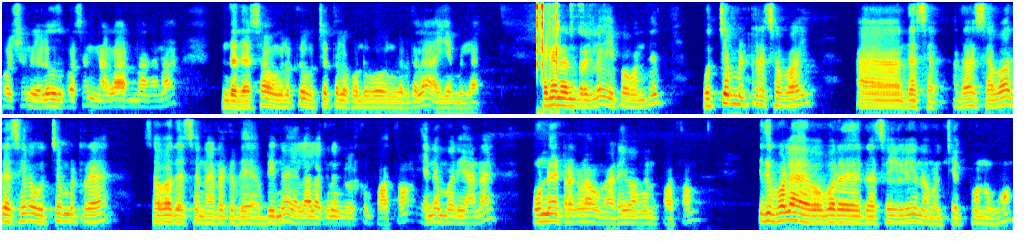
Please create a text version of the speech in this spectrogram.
பொசிஷன் எழுபது பர்சன்ட் நல்லா இருந்தாங்கன்னா இந்த தசை அவங்களுக்கு உச்சத்தில் கொண்டு போகுங்கிறதுல ஐயம் இல்லை. என்ன நண்பர்களே இப்போ வந்து உச்சம் பெற்ற செவ்வாய் தசை. அதாவது செவ்வாய் தசையில் உச்சம் பெற்ற செவ்வாய் தசை நடக்குது அப்படின்னா எல்லா லக்னங்களுக்கும் பார்த்தோம். என்ன மாதிரியான முன்னேற்றங்களை அவங்க அடைவாங்கன்னு பார்த்தோம். இது போல் ஒவ்வொரு தசையிலையும் நம்ம செக் பண்ணுவோம்.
